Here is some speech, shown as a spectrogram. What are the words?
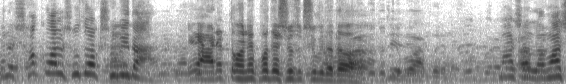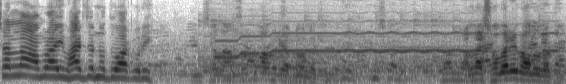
মানে সকল সুযোগ সুবিধা এই তো অনেক পদের সুযোগ সুবিধা দেওয়া হয় মাশাল্লাহ মাশাল্লাহ আমরা এই ভাইয়ের জন্য দোয়া করি ইনশাআল্লাহ আমরা দোয়া করি আপনার লাগি আল্লাহ সবারই ভালো রাখুক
